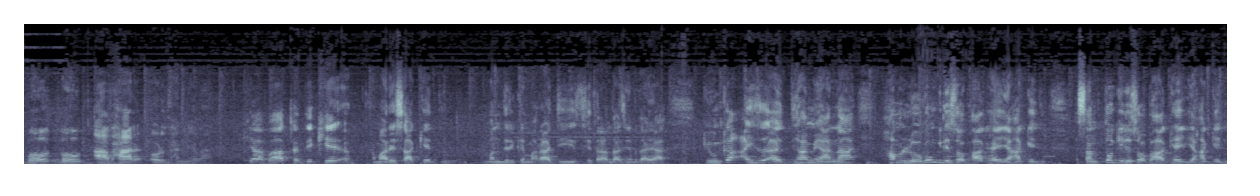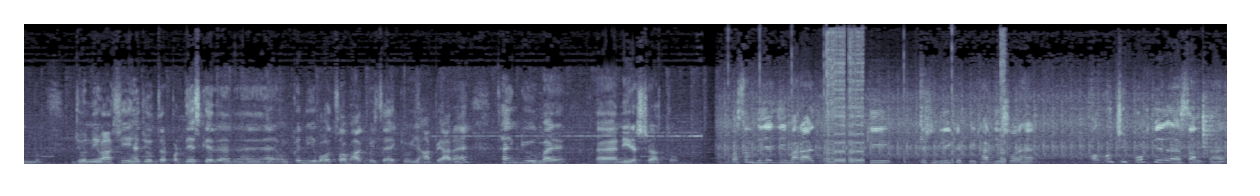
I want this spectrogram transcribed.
बहुत बहुत आभार और धन्यवाद। क्या बात है। देखिए, हमारे साकेत मंदिर के महाराज जी, सीताराम दास जी ने बताया कि उनका अयोध्या में आना हम लोगों के लिए सौभाग्य है। यहाँ के संतों के लिए सौभाग्य है, यहाँ के जो निवासी हैं, जो उत्तर प्रदेश के हैं, उनके लिए बहुत सौभाग्य विषय है कि वो यहाँ पे आ रहे हैं। थैंक यू मैं नीरज श्रीवास्तव बसंत विजय जी महाराज की कृष्णगिरी के पीठाधीश्वर हैं और उच्च कोट के संत हैं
